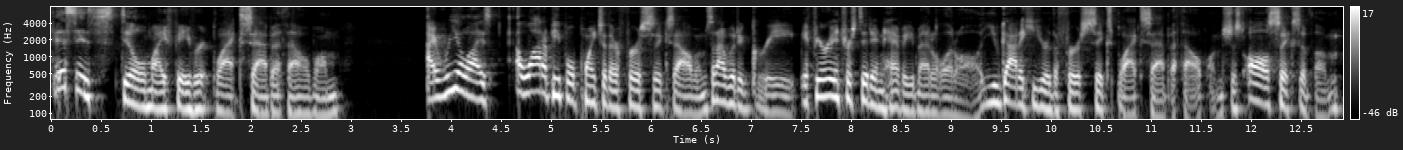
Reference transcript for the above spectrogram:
this is still my favorite Black Sabbath album. I realize a lot of people point to their first six albums, and I would agree. If you're interested in heavy metal at all, you got to hear the first six Black Sabbath albums, just all six of them.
